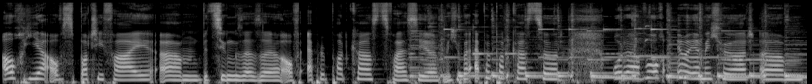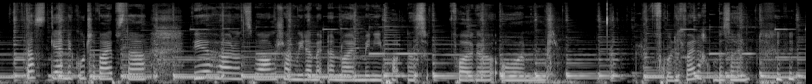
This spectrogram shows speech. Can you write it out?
Auch hier auf Spotify ähm, beziehungsweise auf Apple Podcasts, falls ihr mich über Apple Podcasts hört oder wo auch immer ihr mich hört. Ähm, lasst gerne gute Vibes da. Wir hören uns morgen schon wieder mit einer neuen Mini-Podcast-Folge und fröhlich Weihnachten bis dahin.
